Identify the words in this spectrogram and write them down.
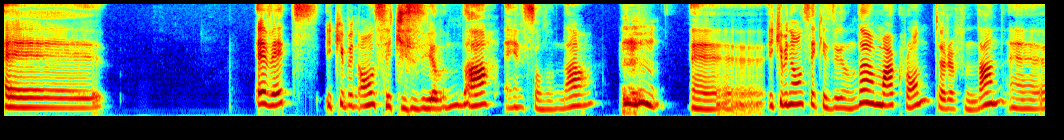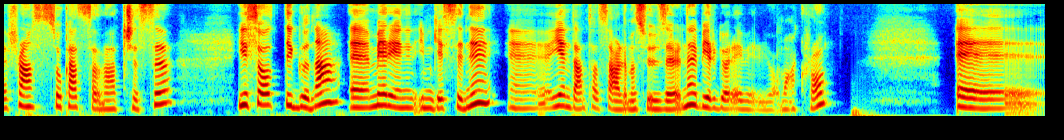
Ee, evet 2018 yılında en sonunda e, 2018 yılında Macron tarafından e, Fransız sokak sanatçısı Yusuf Digun'a e, Marianne'in imgesini e, yeniden tasarlaması üzerine bir görev veriyor Macron. E,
